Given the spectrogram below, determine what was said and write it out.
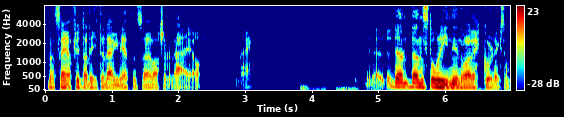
men sen jag flyttade hit till lägenheten så har jag varit så nej, ja, nej, den, den står inne i några veckor liksom.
